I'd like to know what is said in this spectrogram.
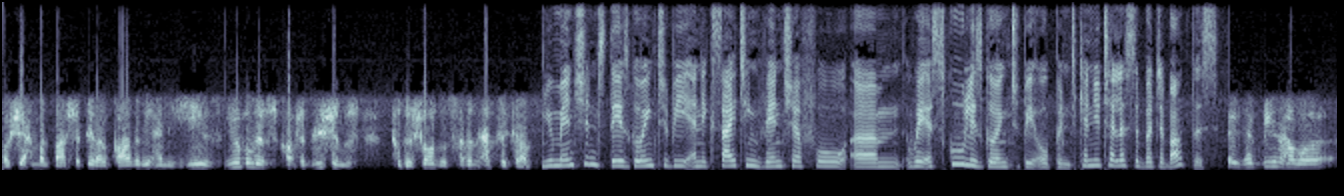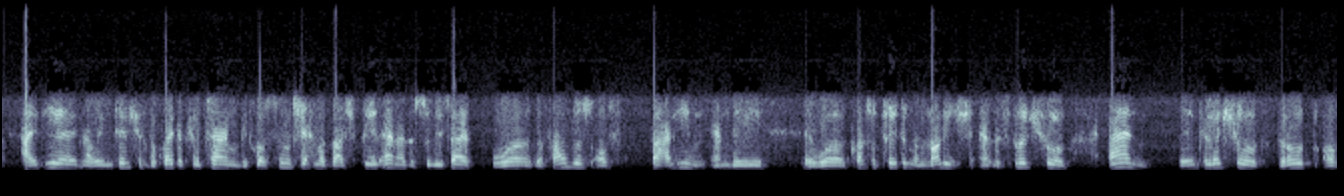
of Sheikh Ahmad Badsha Peer Al-Qadri and his numerous contributions to the shores of southern Africa. You mentioned there's going to be an exciting venture for um, where a school is going to be opened. Can you tell us a bit about this? It has been our idea and our intention for quite a few times because since Sheikh Ahmad Badsha Peer and Hazrat Soofie were the founders of Ta'aleem and they were concentrating on knowledge and the spiritual and the intellectual growth of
